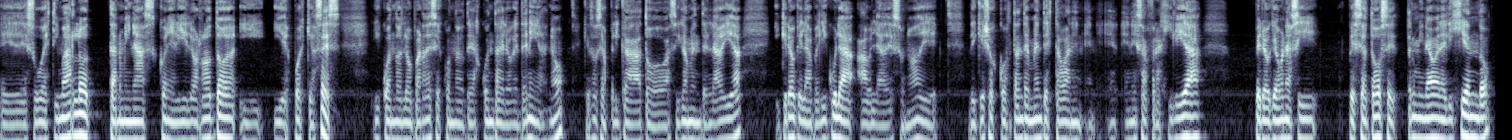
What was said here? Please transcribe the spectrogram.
eh, de subestimarlo, terminas con el hilo roto y, y después ¿qué haces? Y cuando lo perdés es cuando te das cuenta de lo que tenías, ¿no? Que eso se aplica a todo, básicamente, en la vida. Y creo que la película habla de eso, ¿no? De, de que ellos constantemente estaban en, en- esa fragilidad, pero que aún así, pese a todo, se terminaban eligiendo.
